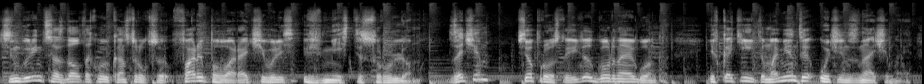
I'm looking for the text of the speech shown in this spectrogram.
Сингурин создал такую конструкцию. Фары поворачивались вместе с рулем. Зачем? Все просто. Идет горная гонка. И в какие-то моменты очень значимые –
